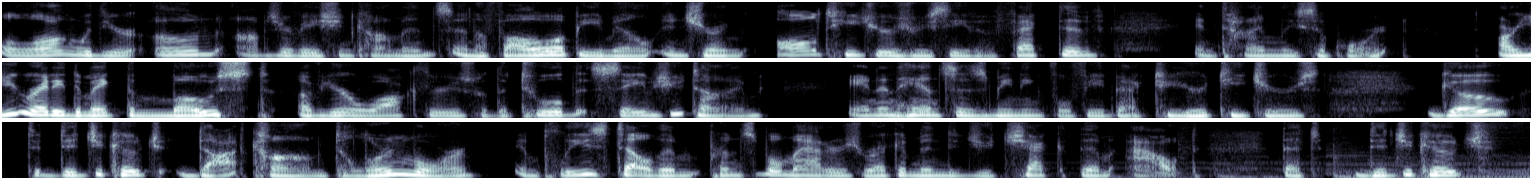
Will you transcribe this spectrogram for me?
along with your own observation comments and a follow up email, ensuring all teachers receive effective and timely support. Are you ready to make the most of your walkthroughs with a tool that saves you time and enhances meaningful feedback to your teachers? Go to digicoach.com to learn more and please tell them Principal Matters recommended you check them out. That's digicoach.com.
